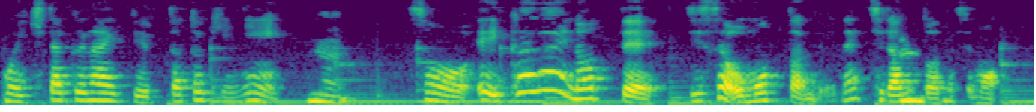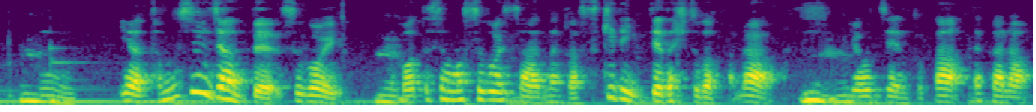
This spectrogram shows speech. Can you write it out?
もう行きたくないって言った時に、うんそう、え、行かないのって実際思ったんだよね。ちらっと私も。うんうん。いや、楽しいじゃんって、すごい、うん。私もすごいさ、なんか好きで行ってた人だから、うん幼稚園とか。だから、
